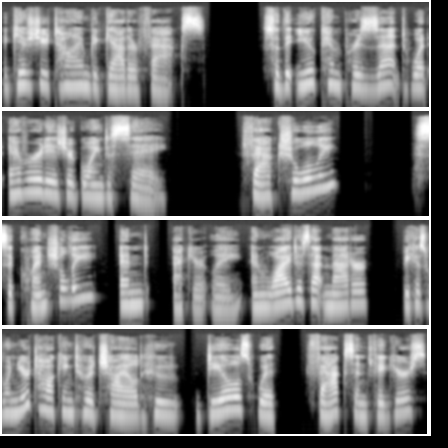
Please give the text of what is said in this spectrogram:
It gives you time to gather facts so that you can present whatever it is you're going to say factually, sequentially, and accurately. And why does that matter? Because when you're talking to a child who deals with facts and figures,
